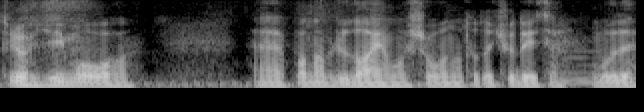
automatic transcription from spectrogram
Трьохдюймового. Е, понаблюдаємо, що воно тут чудиться буде.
